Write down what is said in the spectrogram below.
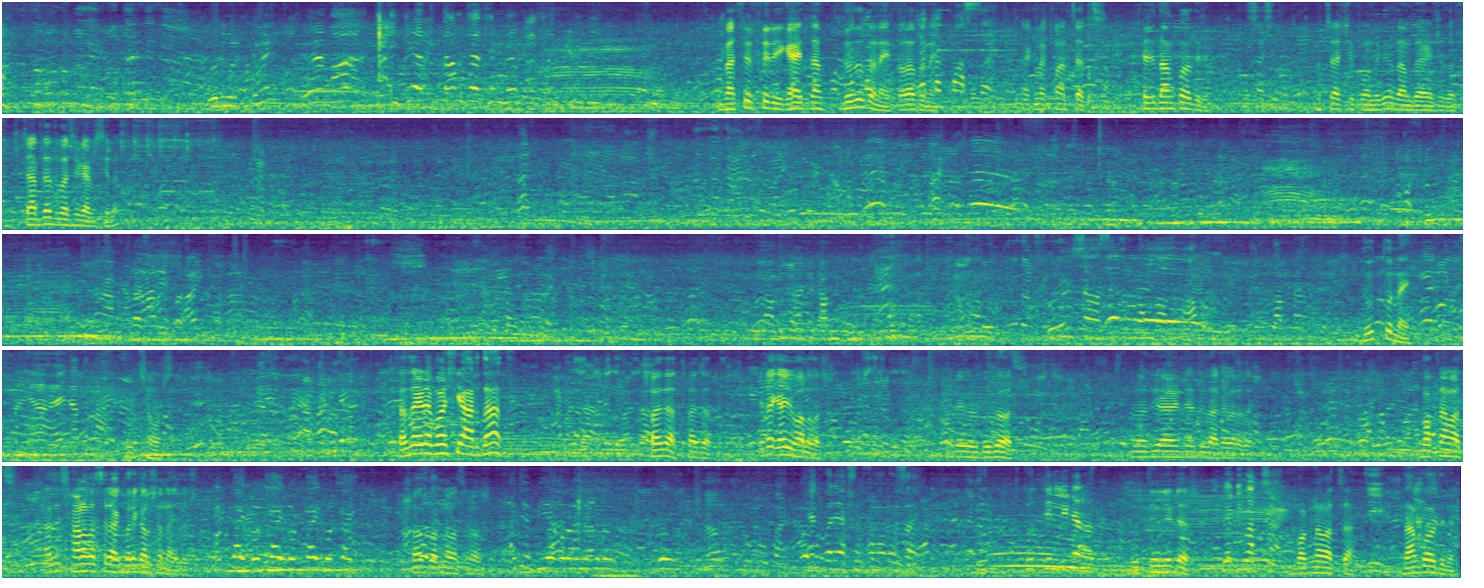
ফ্রি গায়ের দাম দুধও তো নেই তলা তো নেই। এক লাখ পাঁচ চাচ্ছে। সেটা দাম কত দিলে? পঁচাশি পর্যন্ত। দাম দেওয়া হয়েছে চার দাঁত বয়সে গাড়ি ছিল গরু ইচ্ছা আছে গরু লম্বা আছে, ভালো গরু দামটা দুধ তো নাই? চাচা, এটা বয়স কি আট দাঁত? ছয় দাঁত ছয় দাঁত। এটা গাড়ি ভালো আছে এটা গরু দুধ আছে। করে দুধ আশা করা যায়। বকনা মাছ। আচ্ছা ষাঁড় বাচ্চার একবারে কালসা নাই দোষ সব বকনা মাছের কালসা একবারে একশো পনেরো চাই। দুধ তিন লিটার হবে। তিন লিটার? বাচ্চা। বকনা বাচ্চা? জি। দাম কত দিলেন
